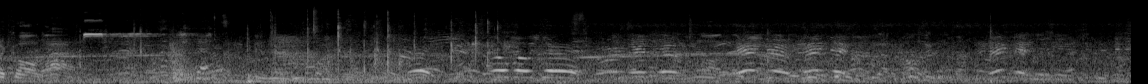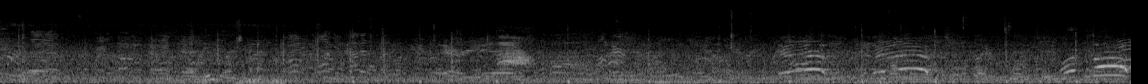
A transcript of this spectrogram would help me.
You gotta call that. Elbows in. Come on, like, Andrew, take it. you gotta call it. Take it. Get up! Get up! Hold them up!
